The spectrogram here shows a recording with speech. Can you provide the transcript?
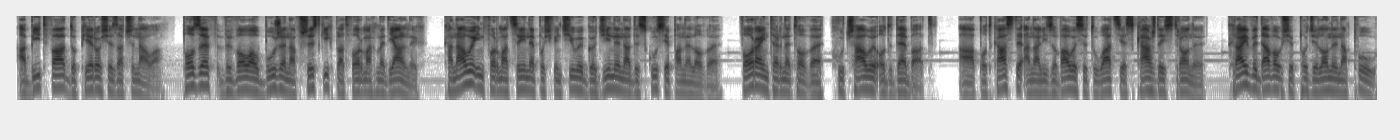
a bitwa dopiero się zaczynała. Pozew wywołał burzę na wszystkich platformach medialnych. Kanały informacyjne poświęciły godziny na dyskusje panelowe, fora internetowe huczały od debat, a podcasty analizowały sytuację z każdej strony. Kraj wydawał się podzielony na pół.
